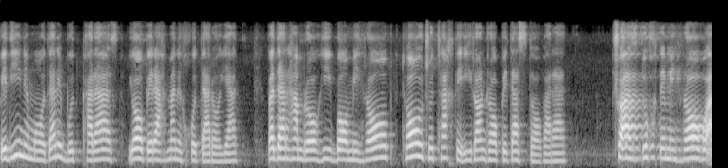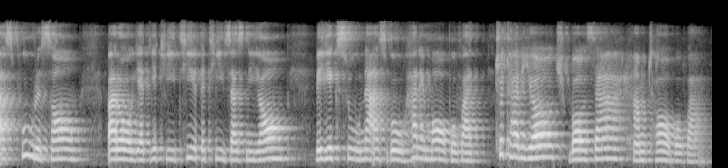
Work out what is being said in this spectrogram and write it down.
به دین مادر بت پرست یا برهمن خود درآید و در همراهی با مهراب تاج و تخت ایران را به دست آورد. چو از دخت مهراب و از پور سام برآید یکی تیغ تیز از نیام به یک سو نه از گوهر ما بود. چو تریاک با زهر همتا بود.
